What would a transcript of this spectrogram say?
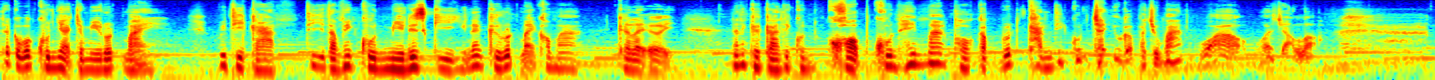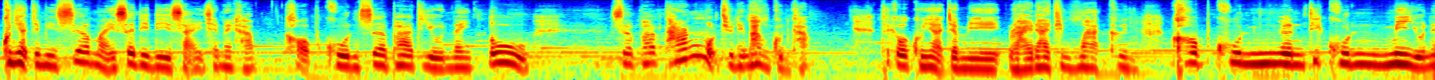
ถ้าเกิดว่าคุณอยากจะมีรถใหม่ วิธีการที่จะทำให้คุณมีริสกีนั่นคือรถใหม่เข้ามาคืออะไรเอ่ย นั่นคือการที่คุณขอบคุณให้มากพอกับรถคันที่คุณใช้อยู่กับปัจจุบัน ว้าวมาชาอัลลอฮ์คุณอยากจะมีเสื้อใหม่เสื้อดีๆ ใส่ใช่ไหมครับ ขอบคุณเสื้อผ้าที่อยู่ในตู้ เสื้อผ้าทั้งหมดที่อยู่ในบ้านคุณครับ ถ้าเกิดว่าคุณอยากจะมีรายได้ที่มากขึ้น ขอบคุณเงินที่คุณมีอยู่ใน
